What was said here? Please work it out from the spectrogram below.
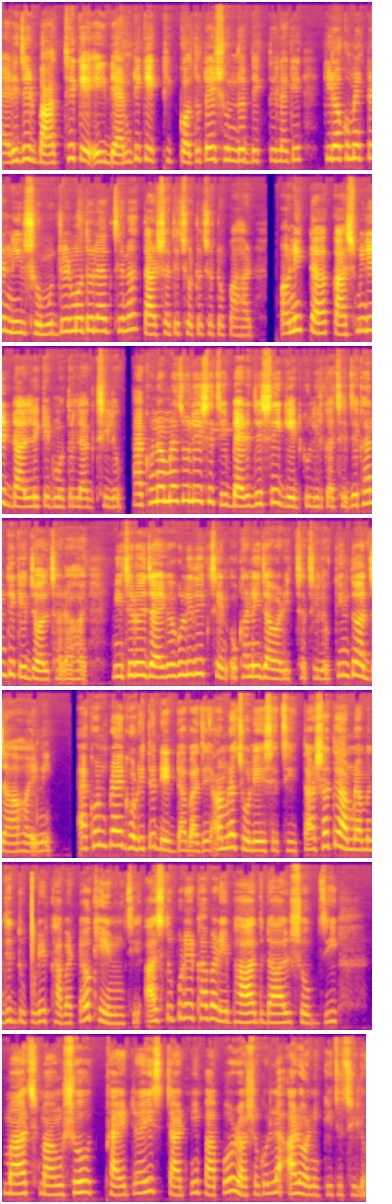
ব্যারেজের বাঁধ থেকে এই ড্যামটিকে ঠিক কতটাই সুন্দর দেখতে লাগে, কীরকম একটা নীল সমুদ্রের মতো লাগছে না, তার সাথে ছোট ছোট পাহাড়। অনেকটা কাশ্মীরের ডাল লেকের মতো লাগছিল। এখন আমরা চলে এসেছি ব্যারেজের সেই গেটগুলির কাছে, যেখান থেকে জল ছাড়া হয়। নিচের ওই জায়গাগুলি দেখছেন? ওখানেই যাওয়ার ইচ্ছা ছিল, কিন্তু আর যাওয়া হয়নি। এখন প্রায় ঘড়িতে দেড়টা বাজে, আমরা চলে এসেছি। তার সাথে আমরা আমাদের দুপুরের খাবারটাও খেয়ে নিয়েছি। আজ দুপুরের খাবারে ভাত, ডাল, সবজি, মাছ, মাংস, ফ্রাইড রাইস, চাটনি, পাঁপড়, রসগোল্লা আরও অনেক কিছু ছিল।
